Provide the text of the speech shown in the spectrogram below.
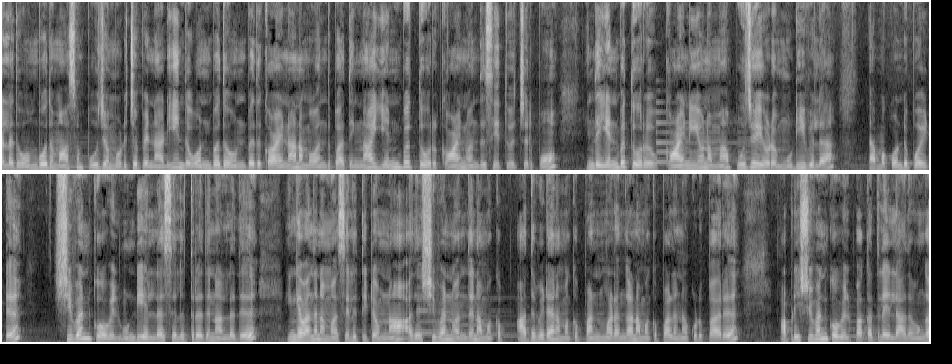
அல்லது ஒம்பது மாதம் பூஜை முடித்த பின்னாடி இந்த ஒன்பது ஒன்பது காயினாக நம்ம வந்து பார்த்திங்கன்னா எண்பத்தோரு காயின் வந்து சேர்த்து வச்சுருப்போம். இந்த எண்பத்தோரு காயினையும் நம்ம பூஜையோட முடிவில் நம்ம கொண்டு போயிட்டு சிவன் கோவில் உண்டியலில் செலுத்துறது நல்லது. இங்கே வந்து நம்ம செலுத்திட்டோம்னா அது சிவன் வந்து நமக்கு அதை விட நமக்கு பன்மடங்காக நமக்கு பலனை கொடுப்பாரு. அப்படி சிவன் கோவில் பக்கத்தில் இல்லாதவங்க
